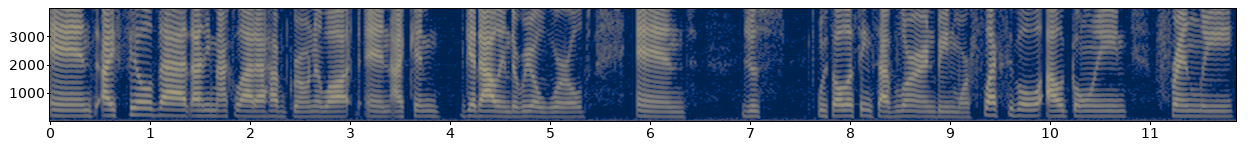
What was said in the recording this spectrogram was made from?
And I feel that at Immaculata I have grown a lot and I can get out in the real world and just with all the things I've learned, being more flexible, outgoing, friendly,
